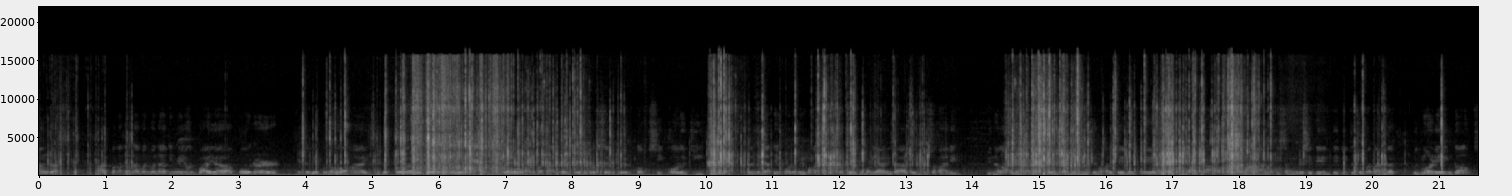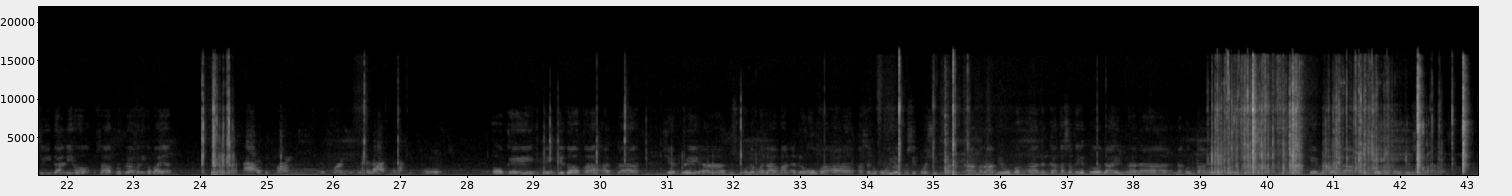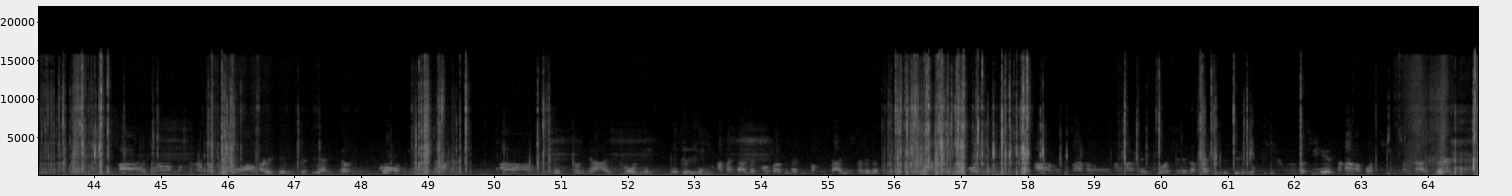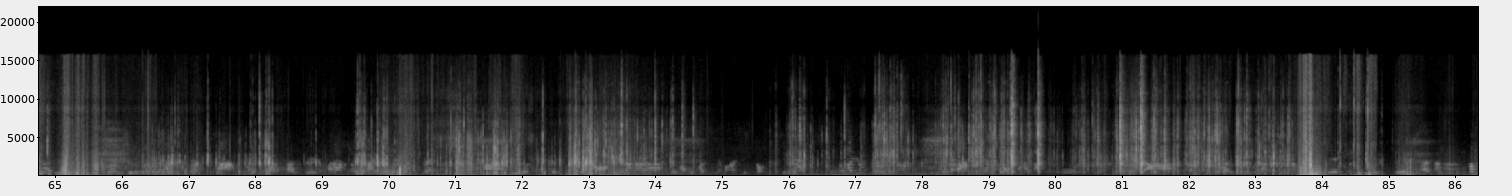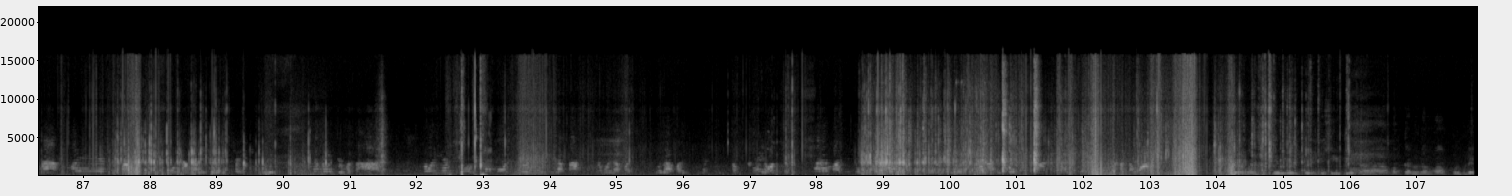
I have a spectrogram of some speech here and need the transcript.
Batangas. At makakasama naman natin ngayon via phoner, sa telepono ho ay si Dr. Rodolfo Reyes. Siya ho ang Batangas Medical Center Toxicology Team. Alamin natin kung ano yung mga sakit na pwede mangyari sa atin kung sakaling yun na nga, yung contamination ng arsenic, eh, pagkakatamaan ng isang residente dito sa Batangas. Good morning, Doc. Si Danny ho, sa programa ni Kabayan. Ah, good morning. Okay, thank you Doc ha? At ah, uh, siyempre, uh, ah, gusto ko lang malaman ano ho ba uh, kasalukuyang sitwasyon dyan? Uh, marami ho bang uh, nagkakasakit o dahil nga na na-contaminate ng chemical na chemical dun sa mga Okay. Kasi mapatalan mo bago natin makita yung talagang ito. po imposible uh, magkaroon ng ah, problema.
